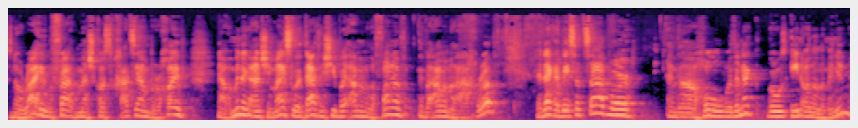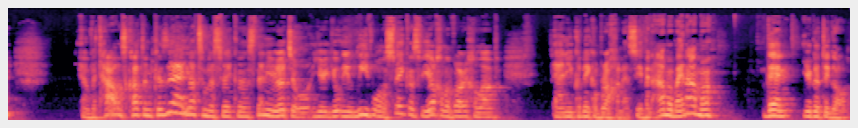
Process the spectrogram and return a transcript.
There's no rayu b'frat b'mesh kasav chatzam b'rechav. Now, a minute anshi ma'isel data she by amim lefanav v'amim la'acharav. The neck of base tzavor and the hole where the neck goes in the minion. And v'talis katan kazeh yotzim l'sveikas. Then you yotzel, you you leave all the sveikas v'yachal avarich and you could make a bracha on it. So if an amma by an amma, then you're good to go.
